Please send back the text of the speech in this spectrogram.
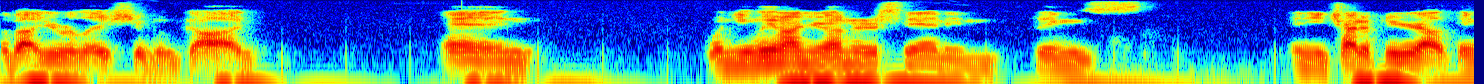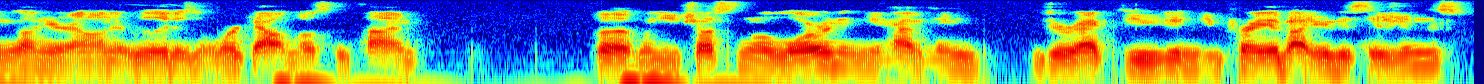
about your relationship with God. And when you lean on your own understanding, things and you try to figure out things on your own, it really doesn't work out most of the time. But when you trust in the Lord and you have Him direct you and you pray about your decisions,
